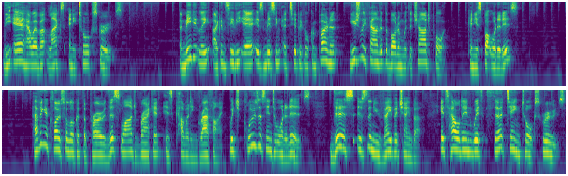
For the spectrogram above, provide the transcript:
The Air, however, lacks any Torx screws. Immediately, I can see the Air is missing a typical component, usually found at the bottom with the charge port. Can you spot what it is? Having a closer look at the Pro, this large bracket is covered in graphite, which clues us into what it is. This is the new vapor chamber. It's held in with 13 Torx screws.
